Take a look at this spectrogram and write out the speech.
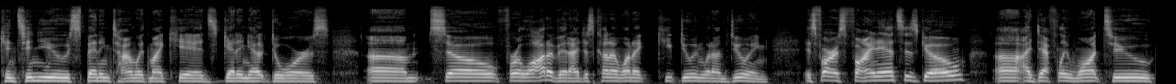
continue spending time with my kids, getting outdoors. Um, so for a lot of it, I just kind of want to keep doing what I'm doing. As far as finances go, uh, I definitely want to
